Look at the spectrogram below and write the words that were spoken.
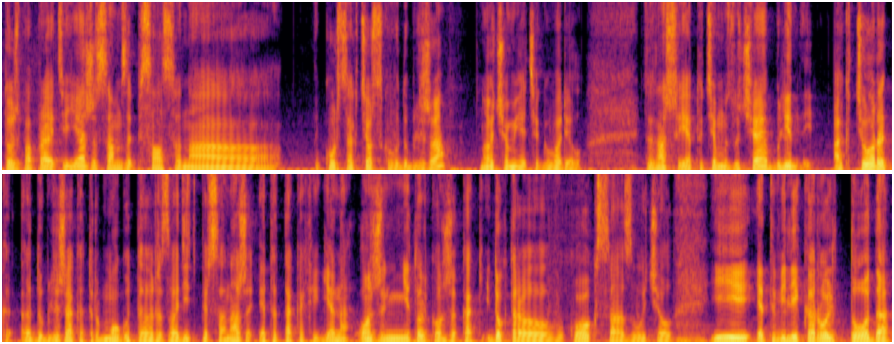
тоже поправить. И я же сам записался на курс актерского дубляжа, ну, о чем я тебе говорил. Ты знаешь, я эту тему изучаю, блин, актеры э, дубляжа, которые могут э, разводить персонажа, это так офигенно. Он же не только, он же как и доктора Кокса озвучил, и это великая роль Тода.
